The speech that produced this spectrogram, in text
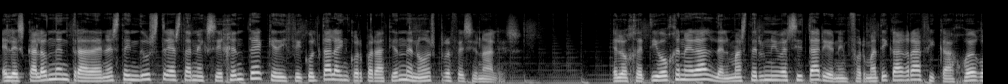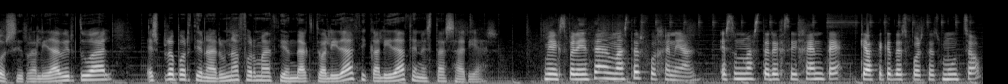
el escalón de entrada en esta industria es tan exigente que dificulta la incorporación de nuevos profesionales. El objetivo general del máster universitario en informática gráfica, juegos y realidad virtual es proporcionar una formación de actualidad y calidad en estas áreas. Mi experiencia en el máster fue genial. Es un máster exigente que hace que te esfuerces mucho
